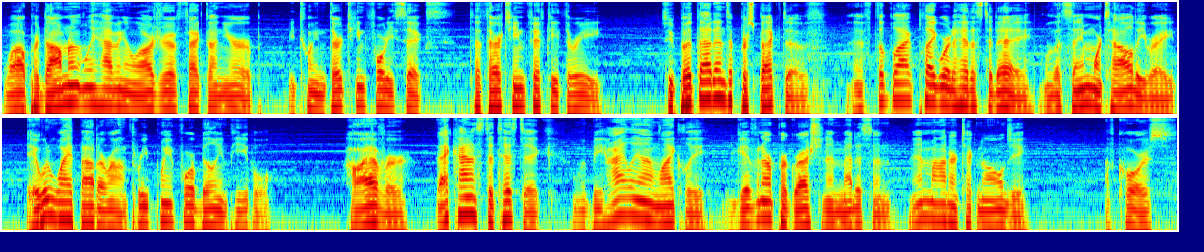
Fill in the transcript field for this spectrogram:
while predominantly having a larger effect on Europe between 1346 to 1353. To put that into perspective, if the Black Plague were to hit us today with the same mortality rate, it would wipe out around 3.4 billion people. However, that kind of statistic would be highly unlikely given our progression in medicine and modern technology. Of course,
